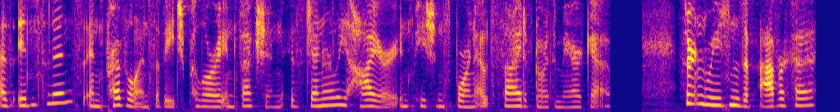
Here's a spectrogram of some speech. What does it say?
as incidence and prevalence of H. pylori infection is generally higher in patients born outside of North America. Certain regions of Africa,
